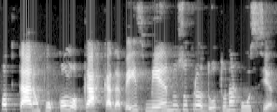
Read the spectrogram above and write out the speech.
optaram por colocar cada vez menos o produto na Rússia.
